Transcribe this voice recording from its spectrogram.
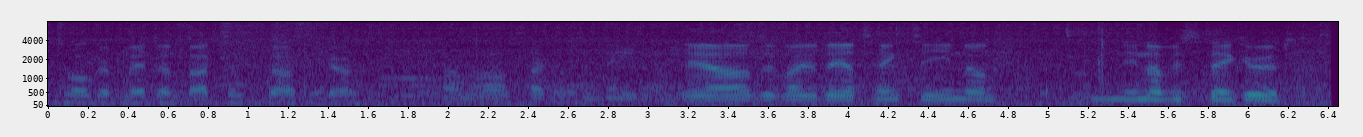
tagit med en vattenflaska. Han har säkert i bilen. Ja, det var ju det jag tänkte innan, innan vi steg ut.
